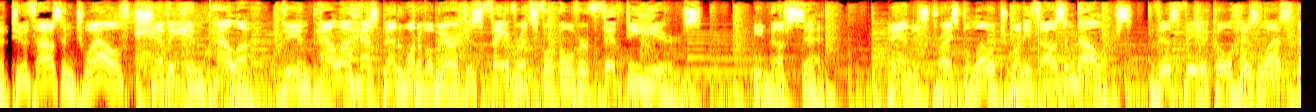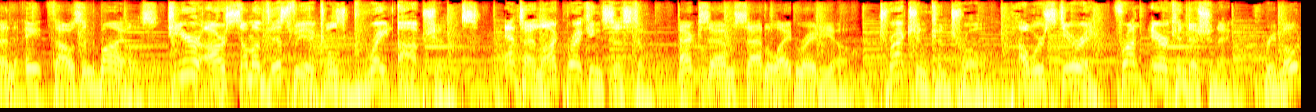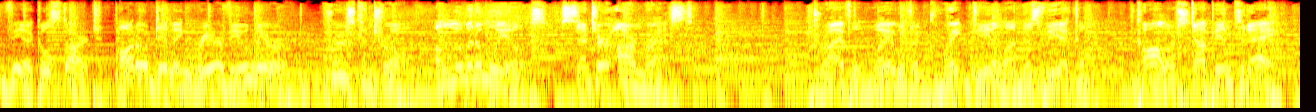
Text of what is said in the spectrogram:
The 2012 Chevy Impala. The Impala has been one of America's favorites for over 50 years. Enough said. And is priced below $20,000. This vehicle has less than 8,000 miles. Here are some of this vehicle's great options. Anti-lock braking system, XM satellite radio, traction control, power steering, front air conditioning, remote vehicle start, auto dimming rear view mirror, cruise control, aluminum wheels, center armrest. Drive away with a great deal on this vehicle. Call or stop in today.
